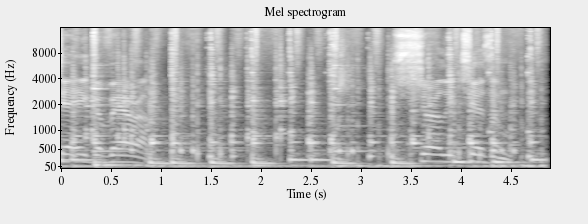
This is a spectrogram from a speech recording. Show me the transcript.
Che Guevara. Shirley Chisholm.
